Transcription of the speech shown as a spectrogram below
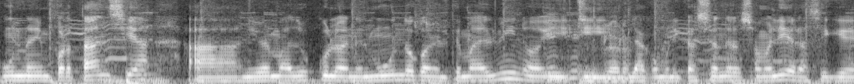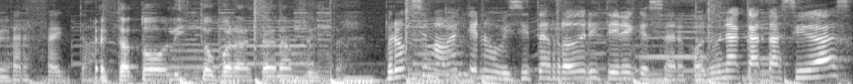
una importancia a nivel mayúsculo en el mundo con el tema del vino y, la comunicación de los sommeliers, así que Perfecto. está todo listo para esta gran fiesta. Próxima vez que nos visites, Rodri, tiene que ser con una cata ciegas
